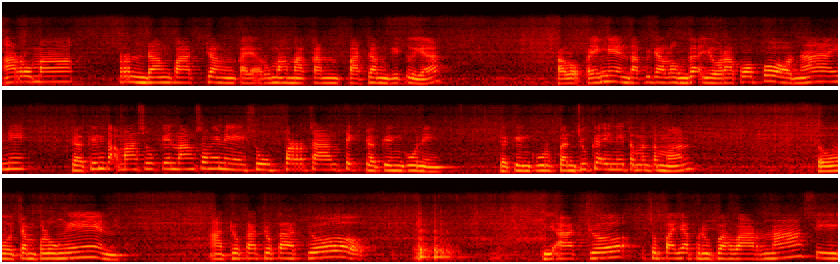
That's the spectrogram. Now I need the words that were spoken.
aroma rendang padang kayak rumah makan padang gitu ya. Kalau pengen tapi kalau enggak ya rapopo nah ini daging tak masukin langsung ini super cantik dagingku nih. Daging kurban juga ini teman-teman tuh cemplungin. Aduk-aduk-aduk. Diaduk supaya berubah warna si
